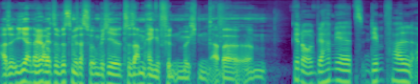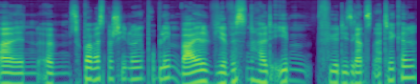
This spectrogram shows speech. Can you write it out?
Also idealerweise ja. wissen wir, dass wir irgendwelche Zusammenhänge finden möchten, aber ähm, Genau, und wir haben ja jetzt in dem Fall ein ähm, Supervised Machine Learning Problem, weil wir wissen halt eben für diese ganzen Artikel,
